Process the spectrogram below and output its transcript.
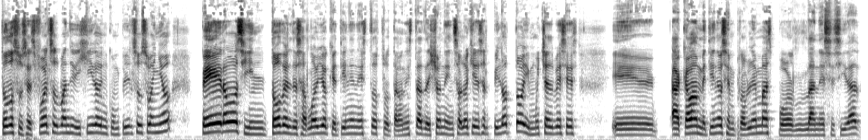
todos sus esfuerzos van dirigidos en cumplir su sueño, pero sin todo el desarrollo que tienen estos protagonistas de Shonen, solo quiere ser piloto y muchas veces eh, acaban metiéndose en problemas por la necesidad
